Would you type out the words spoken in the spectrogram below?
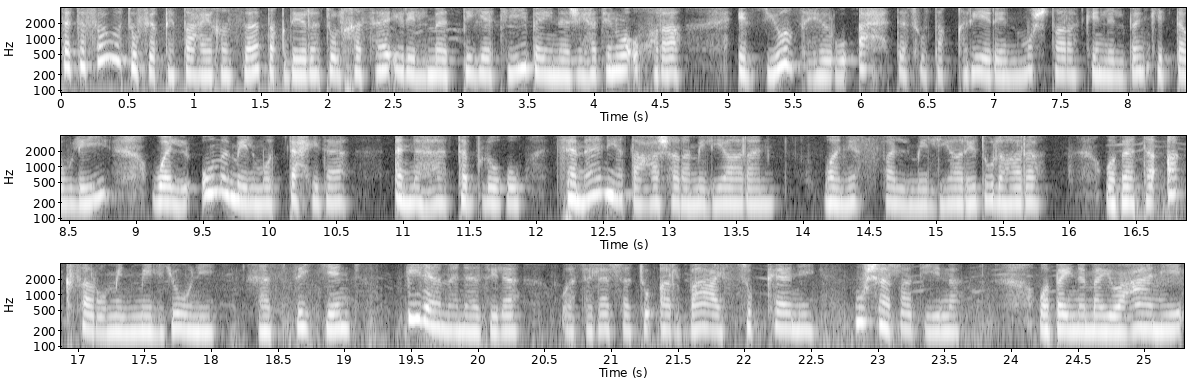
تتفاوت في قطاع غزة تقديرات الخسائر المادية بين جهة وأخرى إذ يظهر أحدث تقرير مشترك للبنك الدولي والأمم المتحدة أنها تبلغ 18 مليارا ونصف المليار دولار وبات أكثر من مليون غزي بلا منازل وثلاثة أرباع السكان مشردين وبينما يعاني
